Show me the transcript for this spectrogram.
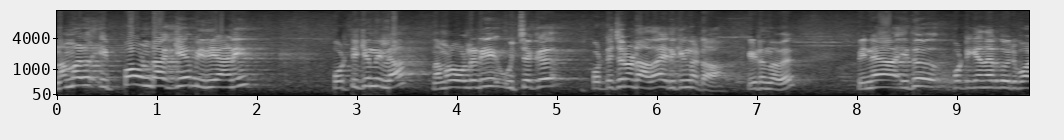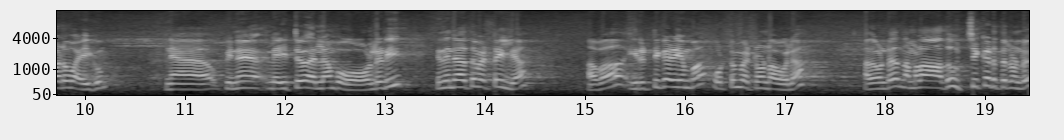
നമ്മൾ ഇപ്പോൾ ഉണ്ടാക്കിയ ബിരിയാണി പൊട്ടിക്കുന്നില്ല. നമ്മൾ ഓൾറെഡി ഉച്ചയ്ക്ക് പൊട്ടിച്ചിട്ടുണ്ട്. അതായിരിക്കും കേട്ടോ ഇടുന്നത്. പിന്നെ ഇത് പൊട്ടിക്കാൻ നേരത്ത് ഒരുപാട് വൈകും. പിന്നെ ലൈറ്റ് എല്ലാം പോകും. ഓൾറെഡി ഇതിന്റെ അകത്ത് വെട്ടമില്ല അപ്പോൾ ഇരുട്ടി കഴിയുമ്പോൾ ഒട്ടും വെട്ടമുണ്ടാവില്ല അതുകൊണ്ട് നമ്മൾ അത് ഉച്ചയ്ക്ക് എടുത്തിട്ടുണ്ട്.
